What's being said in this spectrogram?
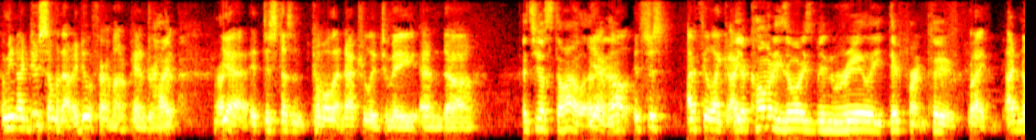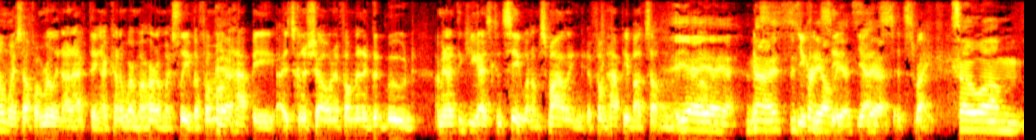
I mean, I do some of that. I do a fair amount of pandering, Hype, but right. yeah, it just doesn't come all that naturally to me. And uh, It's your style. Though, yeah, you know? well, it's just I feel like I your comedy's always been really different too. Right. I know myself. I'm really not acting. I kind of wear my heart on my sleeve. If I'm Yeah. unhappy, it's going to show. And if I'm in a good mood, I mean, I think you guys can see when I'm smiling if I'm happy about something. Yeah, um, yeah, yeah. No, it's, it's you pretty see it. obvious. Yeah, yeah. It's, it's right. So, um,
